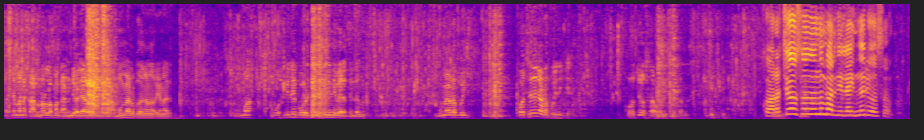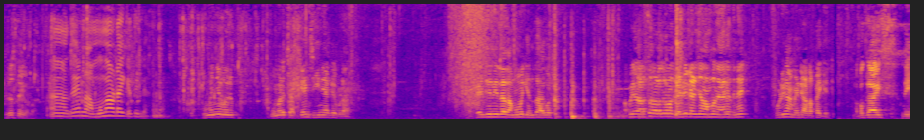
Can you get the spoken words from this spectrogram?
സത്യം പറഞ്ഞ കണ്ണുള്ളപ്പം കണ്ടി വില അറിയില്ല അമ്മമ്മ ഉള്ളപ്പോൾ അങ്ങനെ അറിയണമായിരുന്നു ഉമ്മ ഹോസ്പിറ്റലിൽ പോയിട്ട് ഇനി വരത്തില്ലെന്ന്. ഉമ്മ അവിടെ പോയി? കൊച്ചിന്റെ അവിടെ പോയി നിൽക്കാൻ. കുറച്ച് ദിവസം അവിടെ നിൽക്കിട്ടാണ് കുറച്ച് ദിവസം ഒന്നും പറഞ്ഞില്ല ഇന്നൊരു ദിവസം. ദിവസത്തേക്കുള്ള ആ അതേ ഉള്ളൂ. അമ്മൂമ്മ അവിടെ അയക്കത്തില്ല ഉമ്മഞ്ഞ് വരും. ഉമ്മയുടെ ചക്കയും ചീനിയൊക്കെ ഇവിടെ. ചീനിയില്ലാതെ അമ്മൂമ്മയ്ക്ക് എന്താ ആഘോഷം? അപ്പോൾ ഈ അടുത്ത വെള്ളത്തോടെ കഴുകി കഴിഞ്ഞാൽ നമ്മൾ നേരെ ഇതിനെ പുഴുങ്ങാൻ വേണ്ടി അടപ്പേ കയറ്റി. അപ്പോൾ ഗായ്സ് ദേ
